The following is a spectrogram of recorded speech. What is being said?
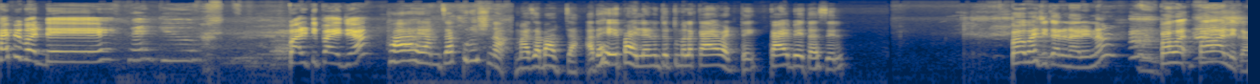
हॅपी बर्थडे थँक्यू पार्टी पाहिजे हा? आहे आमचा कृष्णा माझा भातचा आता हे पाहिल्यानंतर तुम्हाला काय वाटतंय? काय बेत असेल? पावभाजी करणार आहे ना? पाव पाव आले का?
